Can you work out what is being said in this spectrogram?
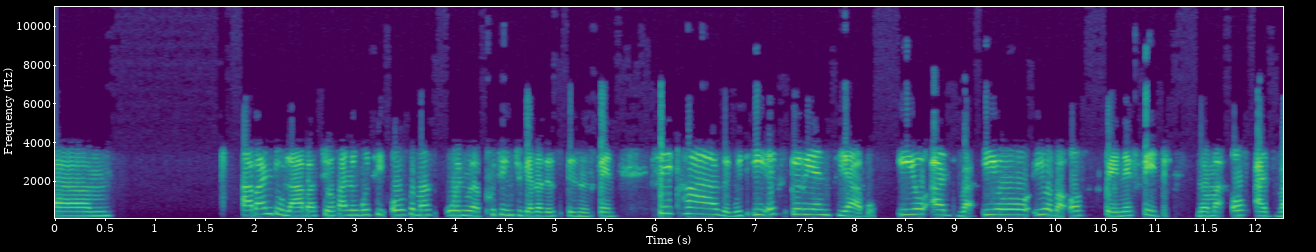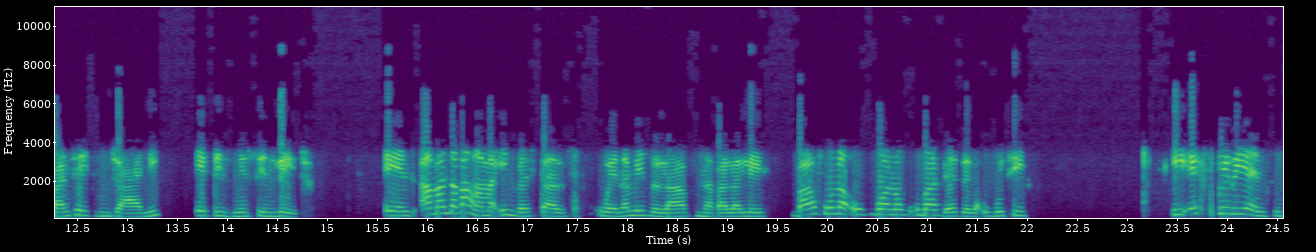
Um abantu laba siyofanele ukuthi also must when we are putting together this business plan sichaze ukuthi i-experience yabo iyo iyo iyoba of benefit noma of advantage njani ebhizinisini lethu. And abantu abangama investors wena middle love nabalaleli bafuna ukubona ubavezela ukuthi i-experience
